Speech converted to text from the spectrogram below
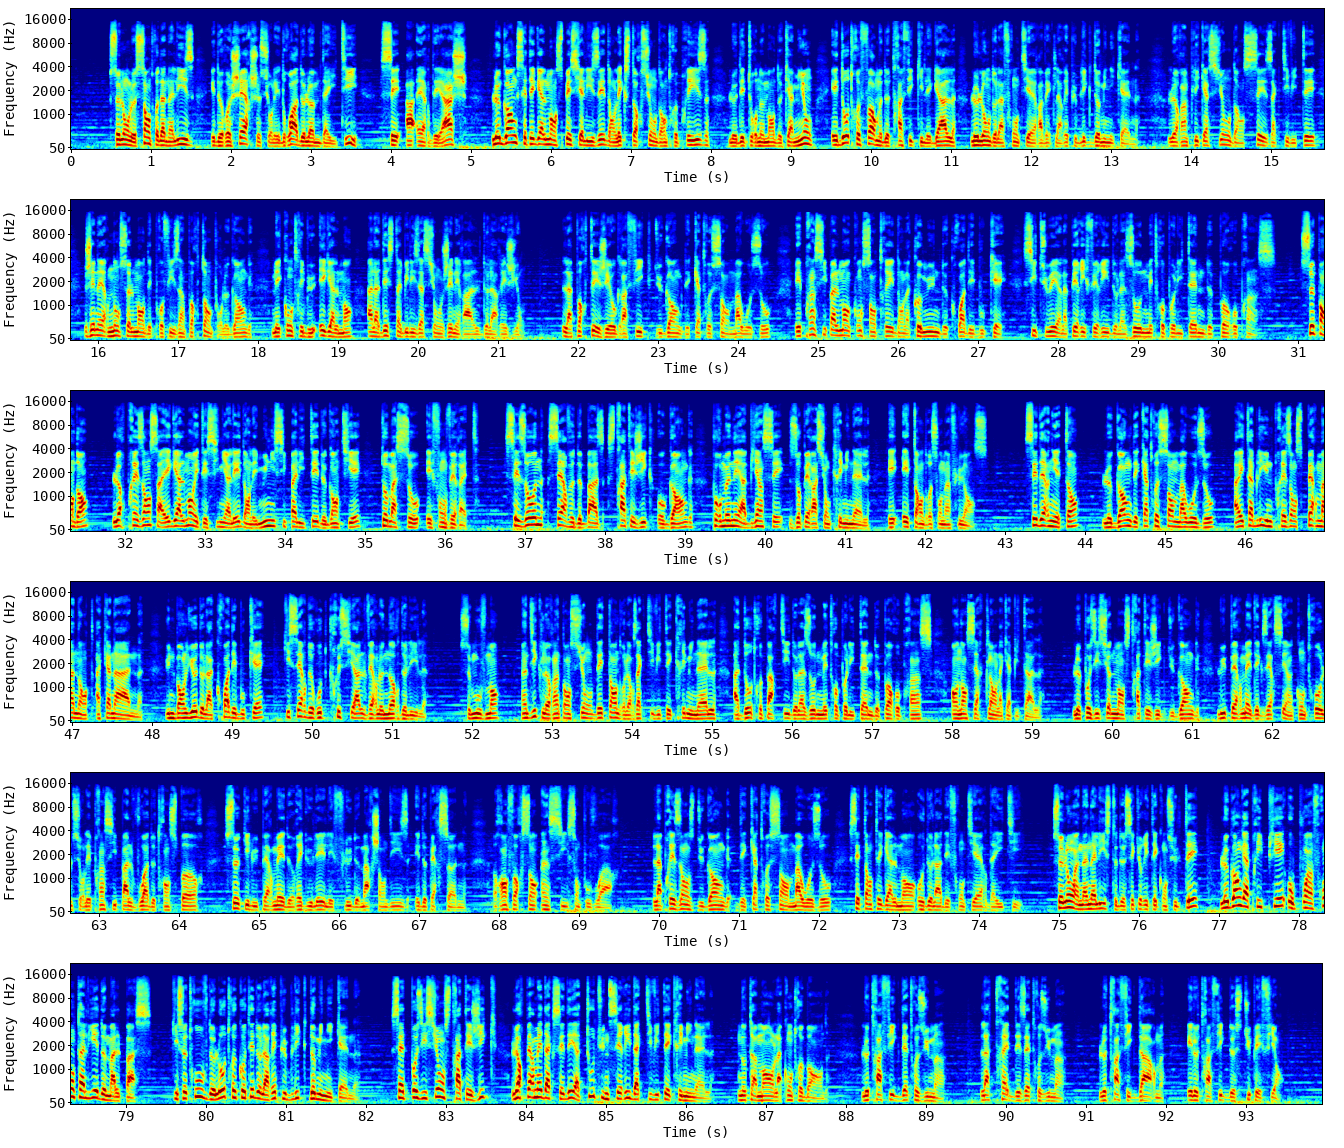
Selon le Centre d'analyse et de recherche sur les droits de l'homme d'Haïti, CARDH, le gang s'est également spécialisé dans l'extorsion d'entreprises, le détournement de camions et d'autres formes de trafic illégal le long de la frontière avec la République dominicaine. Leur implication dans ces activités génère non seulement des profits importants pour le gang, mais contribue également à la déstabilisation générale de la région. La portée géographique du gang des 400 Mawozo est principalement concentrée dans la commune de Croix-des-Bouquets, située à la périphérie de la zone métropolitaine de Port-au-Prince. Cependant, leur présence a également été signalée dans les municipalités de Gantier, Thomasso et Fontvérette. Ces zones servent de base stratégique aux gangs pour mener à bien ses opérations criminelles et étendre son influence. Ces derniers temps, le gang des 400 Mawozo a établi une présence permanente à Canaan, une banlieue de la Croix des Bouquets qui sert de route cruciale vers le nord de l'île. Ce mouvement indique leur intention d'étendre leurs activités criminelles à d'autres parties de la zone métropolitaine de Port-au-Prince en encerclant la capitale. Le positionnement stratégique du gang lui permet d'exercer un contrôle sur les principales voies de transport, ce qui lui permet de réguler les flux de marchandises et de personnes, renforçant ainsi son pouvoir. La présence du gang des 400 Mawozo s'étend également au-delà des frontières d'Haïti. Selon un analyste de sécurité consulté, le gang a pris pied au point frontalier de Malpass, qui se trouve de l'autre côté de la République dominicaine. Cette position stratégique leur permet d'accéder à toute une série d'activités criminelles, notamment la contrebande, le trafic d'êtres humains, la traite des êtres humains, le trafic d'armes et le trafic de stupéfiants.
